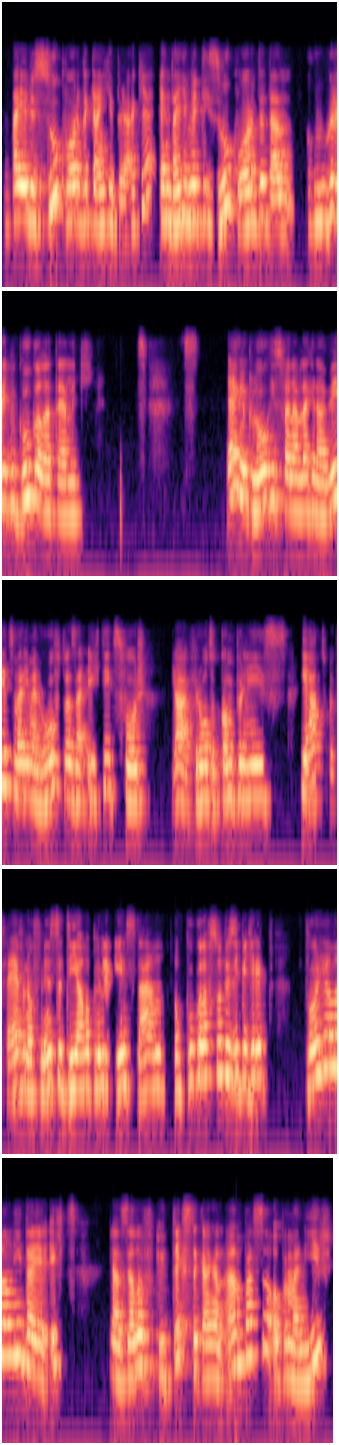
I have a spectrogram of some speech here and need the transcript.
dat je dus zoekwoorden kan gebruiken en dat je met die zoekwoorden dan vroeger in Google uiteindelijk eigenlijk logisch vanaf dat je dat weet, maar in mijn hoofd was dat echt iets voor ja, grote companies, Ja, grote bedrijven of mensen die al op nummer 1 staan op Google of zo. Dus ik begreep voor helemaal niet dat je echt ja, zelf je teksten kan gaan aanpassen op een manier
